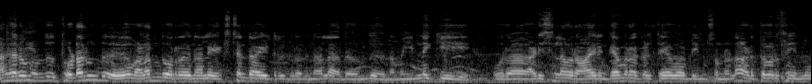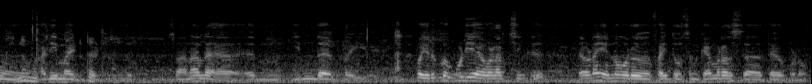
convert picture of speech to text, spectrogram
நகரம் வந்து தொடர்ந்து வளர்ந்து வர்றதுனால எக்ஸ்டெண்ட் ஆகிட்டு இருக்கிறதுனால அதை வந்து நம்ம இன்னைக்கு ஒரு அடிஷனலாக ஒரு ஆயிரம் கேமராக்கள் தேவை அப்படின்னு சொன்னோம்னா அடுத்த வருஷம் இன்னும் அதிகமாயிட்டு போயிட்டு இருக்குது. ஸோ அதனால இந்த இப்ப இப்போ இருக்கக்கூடிய வளர்ச்சிக்கு தேவைன்னா இன்னும் ஒரு ஃபைவ் தௌசண்ட் கேமராஸ் தேவைப்படும்.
